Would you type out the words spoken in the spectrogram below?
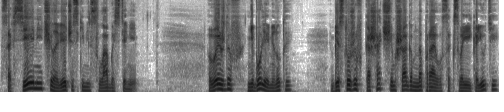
со всеми человеческими слабостями. Выждав не более минуты, Бестужев кошачьим шагом направился к своей каюте,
